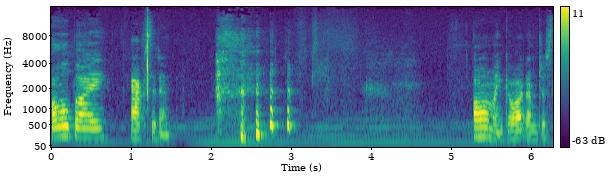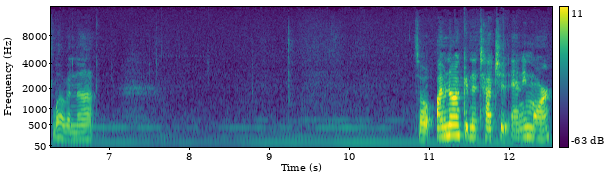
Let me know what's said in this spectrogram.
All by accident. oh my god, I'm just loving that. So I'm not going to touch it anymore.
